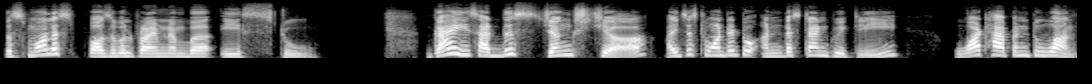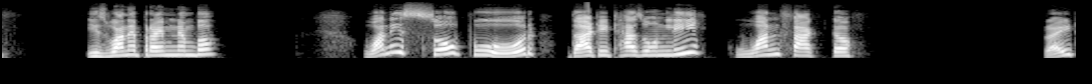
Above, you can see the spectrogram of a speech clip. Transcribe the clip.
The smallest possible prime number is 2. Guys, at this juncture, I just wanted to understand quickly what happened to 1. Is 1 a prime number? 1 is so poor that it has only one factor, right?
